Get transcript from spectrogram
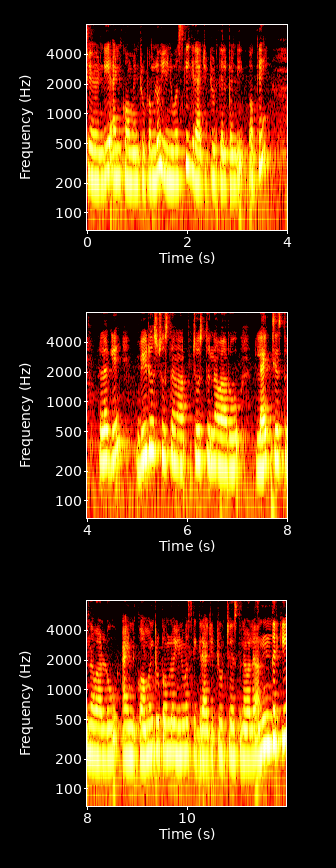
చేయండి అండ్ కామెంట్ రూపంలో యూనివర్స్కి గ్రాటిట్యూడ్ తెలపండి. ఓకే అలాగే వీడియోస్ చూస్తున్న చూస్తున్నవారు లైక్ చేస్తున్న వాళ్ళు అండ్ కామెంట్ రూపంలో యూనివర్స్కి గ్రాటిట్యూడ్ చేస్తున్న వాళ్ళు అందరికీ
